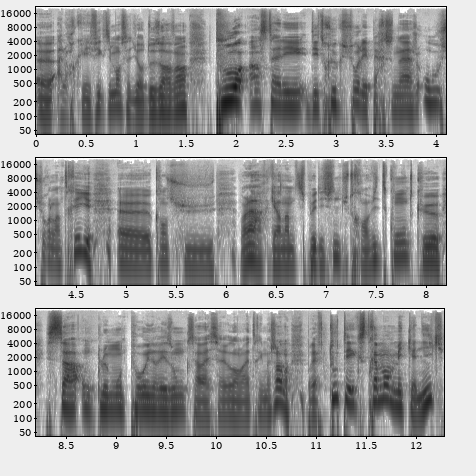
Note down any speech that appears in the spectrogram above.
euh, alors qu'effectivement, ça dure 2h20 pour installer des trucs sur les personnages ou sur l'intrigue. Euh, quand tu voilà, regardes un petit peu des films, tu te rends vite compte que ça, on te le montre pour une raison, que ça va servir dans l'intrigue, machin. Bref, tout est extrêmement mécanique.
